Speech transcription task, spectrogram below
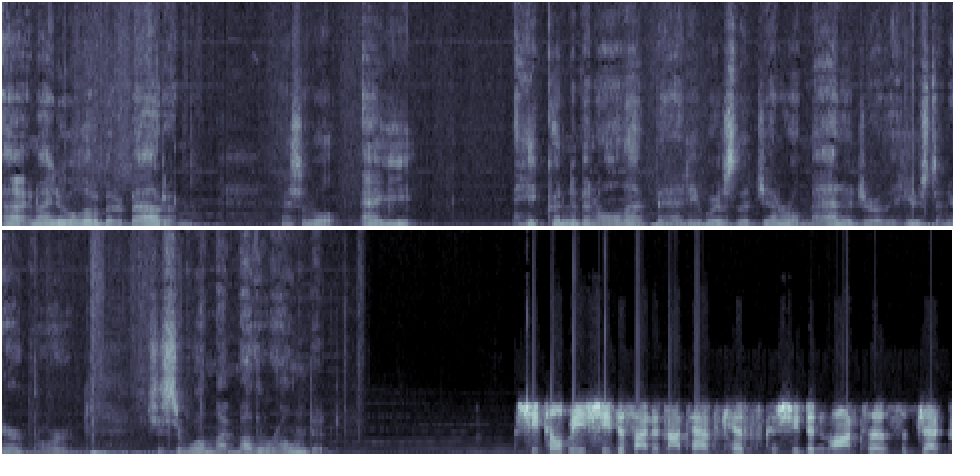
Uh, and I knew a little bit about him. I said, well, Aggie, he couldn't have been all that bad. He was the general manager of the Houston airport. She said, well, my mother owned it. She told me she decided not to have kids because she didn't want to subject,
